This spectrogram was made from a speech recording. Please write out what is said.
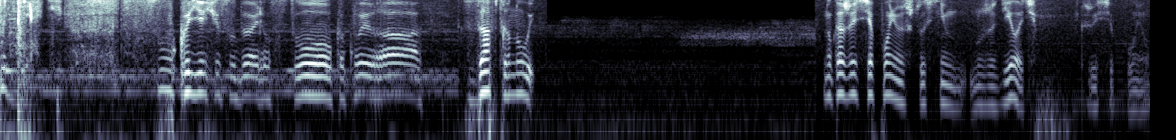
Блять! Сука, я сейчас ударил стол. Какой раз? Завтра новый. Ну, кажется, я понял, что с ним нужно делать. Кажется, я понял.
